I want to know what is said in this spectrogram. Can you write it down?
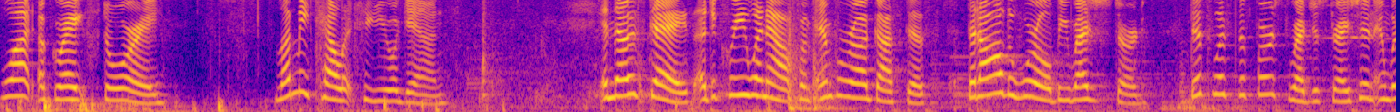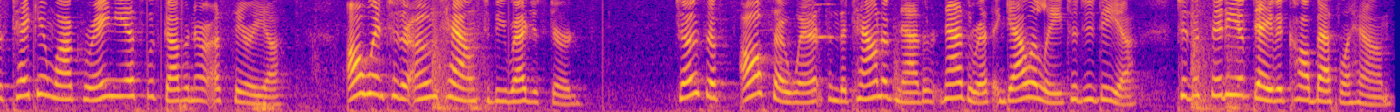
What a great story. Let me tell it to you again. In those days, a decree went out from Emperor Augustus that all the world be registered. This was the first registration and was taken while Quirinius was governor of Syria. All went to their own towns to be registered. Joseph also went from the town of Nazareth in Galilee to Judea, to the city of David called Bethlehem,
